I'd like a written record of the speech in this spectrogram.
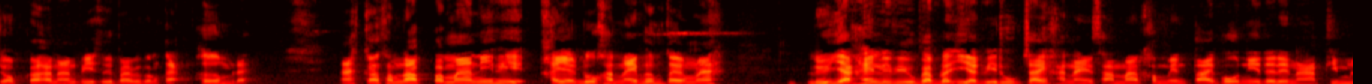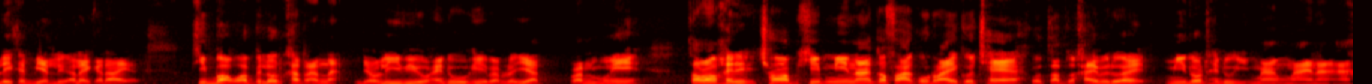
จบๆก็คันนั้นพี่ซื้อไปไม่ต้องแต่งเพิ่มเลย อะก็สำหรับประมาณนี้พี่ใครอยากดูคันไหนเพิ่มเติมนะหรืออยากให้รีวิวแบบละเอียดพี่ถูกใจคันไหนสามารถคอมเมนต์ใต้โพสต์นี้ได้เลยนะพิมพ์เลขทะเบียนหรืออะไรก็ได้ ที่บอกว่าเป็นรถคันนั้นอะเดี๋ยวรีวิวให้ดูพี่แบบละเอียดวันพรุ่งนี้สำหรับใครที่ชอบคลิปนี้นะก็ฝากกดไลค์กดแชร์กดซับสไครต์ไปด้วย มีรถให้ดูอีกมากมายนะอะ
